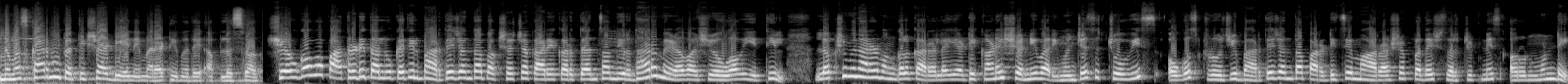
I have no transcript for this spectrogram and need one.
नमस्कार मी प्रतीक्षा डीएनए मराठीमध्ये आपलं स्वागत. शेवगाव व पाथर्डी तालुक्यातील भारतीय जनता पक्षाच्या कार्यकर्त्यांचा निर्धार मेळावा शेवगाव येथील लक्ष्मीनारायण मंगल कार्यालय या ठिकाणी शनिवारी म्हणजेच चोवीस ऑगस्ट रोजी भारतीय जनता पार्टीचे महाराष्ट्र प्रदेश सरचिटणीस अरुण मुंडे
